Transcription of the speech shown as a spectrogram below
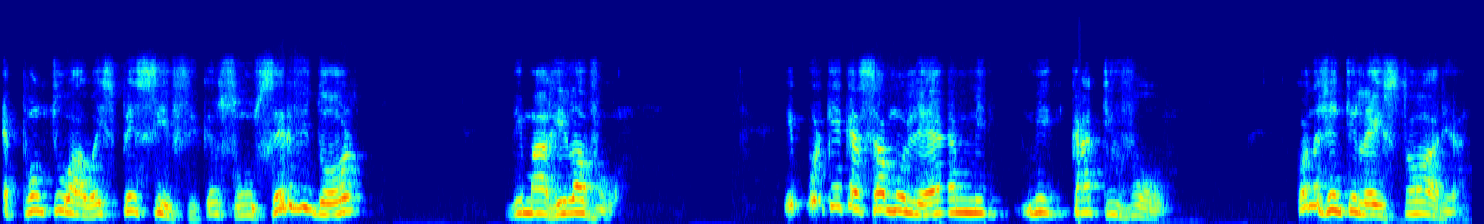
é pontual, é específica. Eu sou um servidor de Marie Laveau. E por que, que essa mulher me, me cativou? Quando a gente lê história,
